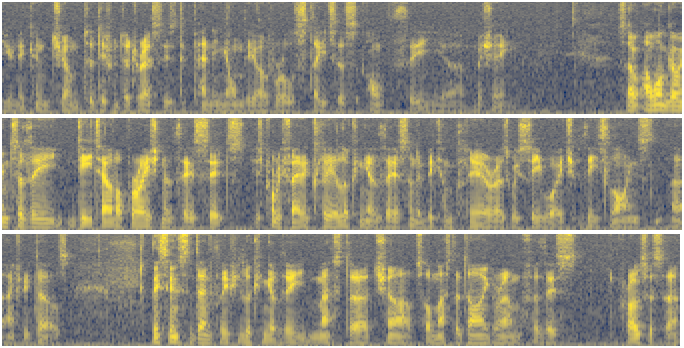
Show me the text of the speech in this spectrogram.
unit can jump to different addresses depending on the overall status of the uh, machine. So I won't go into the detailed operation of this. It's, it's probably fairly clear looking at this and it becomes clearer as we see what each of these lines uh, actually does. This incidentally, if you're looking at the master chart or master diagram for this processor,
